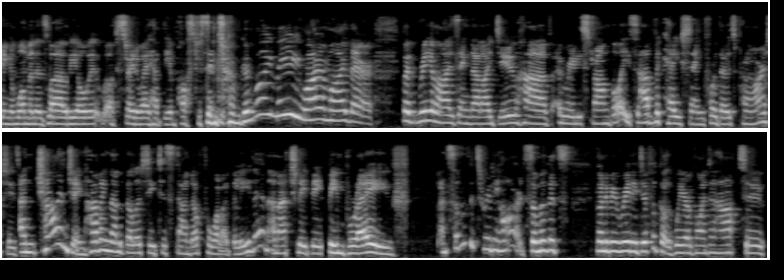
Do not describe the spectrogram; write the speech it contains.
being a woman as well, we always uh, straight away have the imposter syndrome. going, why me? Why am I there? But realizing that I do have a really strong voice, advocating for those priorities and challenging, having that ability to stand up for what I believe in and actually be being brave. And some of it's really hard. Some of it's going to be really difficult. We are going to have to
